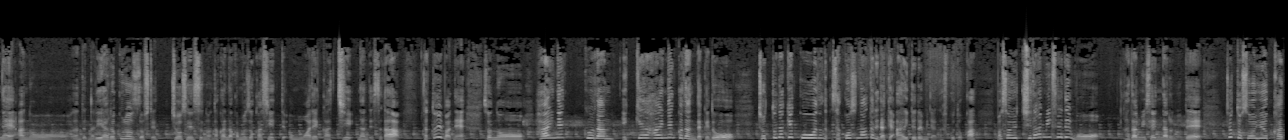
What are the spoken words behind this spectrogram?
ねあのなんていうのリアルクローズとして挑戦するのはなかなか難しいって思われがちなんですが例えばねそのハイネックなん一見ハイネックなんだけどちょっとだけこうなんだ鎖骨の辺りだけ空いてるみたいな服とか、まあ、そういうチラ見せでも肌見せになるのでちょっとそういうカッ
